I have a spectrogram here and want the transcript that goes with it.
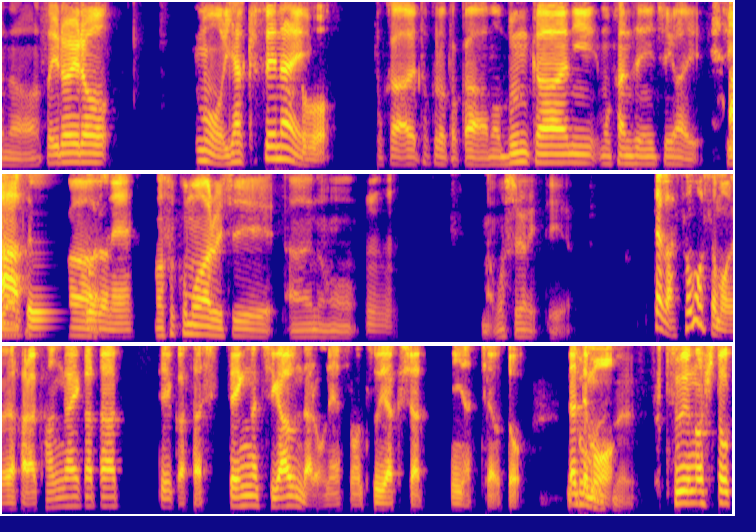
の、そういろいろ、もう訳せないそとか、ところとか、もう文化にもう完全に違い、違。ああ、そういうことね。まあそこもあるし、あの、うん。まあ面白いっていう。だからそもそもだから考え方っていうかさ、視点が違うんだろうね。その通訳者になっちゃうと。だってもう、普通の人っ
